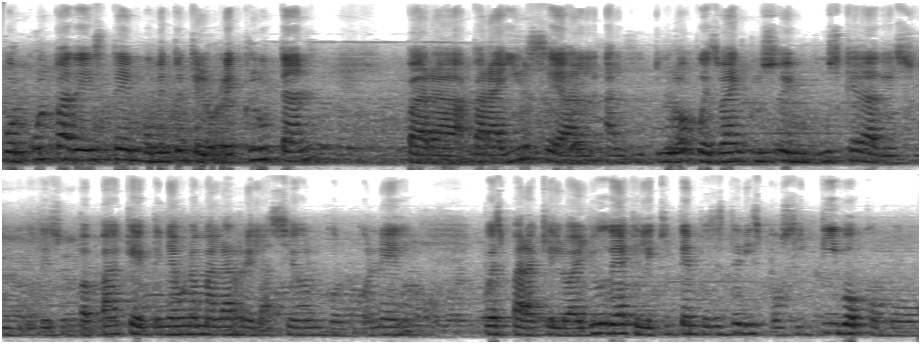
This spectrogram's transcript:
por culpa de este momento en que lo reclutan, para, para irse al, al, futuro, pues va incluso en búsqueda de su, de su papá que tenía una mala relación con, con él, pues para que lo ayude a que le quiten pues este dispositivo como,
